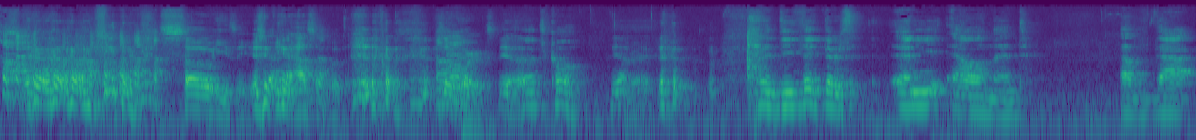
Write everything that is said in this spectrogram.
so easy be an asshole so it works. Yeah. That's cool. Yeah. Right. Do you think there's any element of that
